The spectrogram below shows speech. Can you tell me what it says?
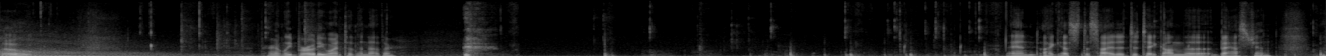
oh. Apparently Brody went to the nether. And I guess decided to take on the Bastion.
